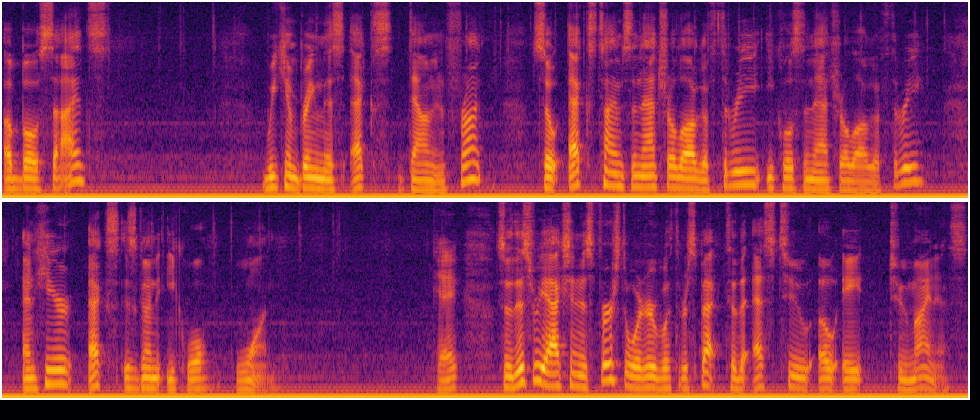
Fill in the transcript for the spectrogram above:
of both sides we can bring this x down in front so x times the natural log of 3 equals the natural log of 3 and here x is going to equal 1. Okay, so this reaction is first order with respect to the S2O8 2 minus.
